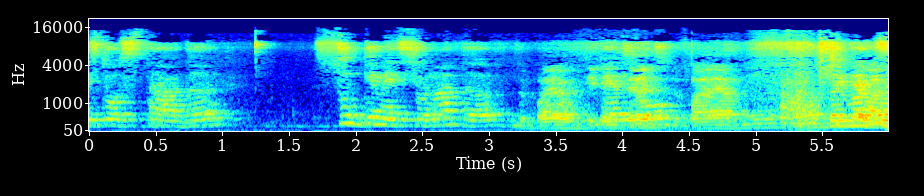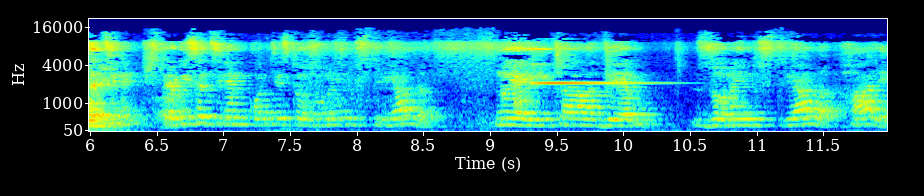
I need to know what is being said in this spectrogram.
este o stradă subdimensionată După aia utilități, Pentru- după aia Asta și e mai trebuie, să com- ținem, și trebuie să ținem cont, este o zonă industrială. Noi aici avem zonă industrială, hale,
